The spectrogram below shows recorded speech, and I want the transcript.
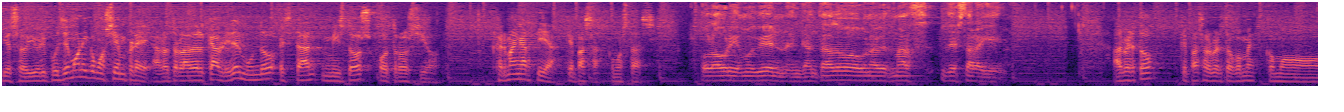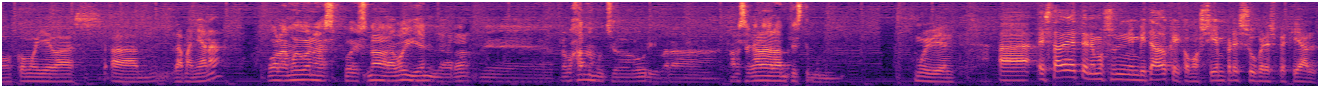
Yo soy Yuri Puigdemont y como siempre, al otro lado del cable y del mundo están mis dos otros yo. Germán García, ¿qué pasa? ¿Cómo estás? Hola Uri, muy bien, encantado una vez más de estar aquí. Alberto, ¿qué pasa Alberto Gómez? ¿Cómo, cómo llevas la mañana? Hola, muy buenas. Pues nada, muy bien, la verdad. Eh, trabajando mucho, Uri, para, para sacar adelante este mundo. Muy bien. Ah, esta vez tenemos un invitado que, como siempre, es súper especial.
